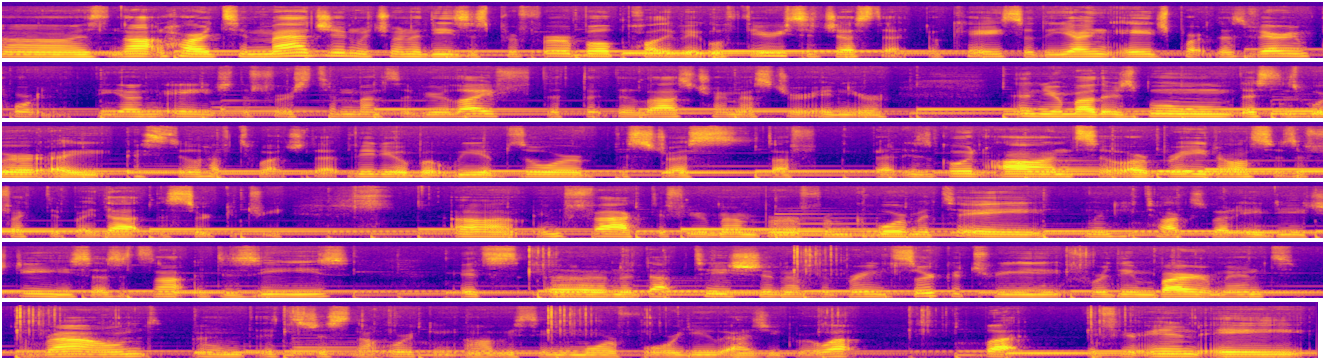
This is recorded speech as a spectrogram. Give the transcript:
Uh, it's not hard to imagine which one of these is preferable. Polyvagal theory suggests that. Okay, so the young age part, that's very important. The young age, the first 10 months of your life, the, the, the last trimester in your in your mother's womb. This is where I, I still have to watch that video, but we absorb the stress stuff that is going on. So our brain also is affected by that, the circuitry. Uh, in fact, if you remember from Gabor Mate, when he talks about ADHD, he says it's not a disease, it's an adaptation of the brain circuitry for the environment around, and it's just not working obviously anymore for you as you grow up. But if you're in a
